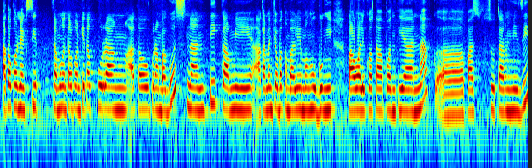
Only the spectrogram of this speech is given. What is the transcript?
atau koneksi sambungan telepon kita kurang atau kurang bagus. Nanti kami akan mencoba kembali menghubungi Pak Wali Kota Pontianak, uh, Pak Sutarmizi.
